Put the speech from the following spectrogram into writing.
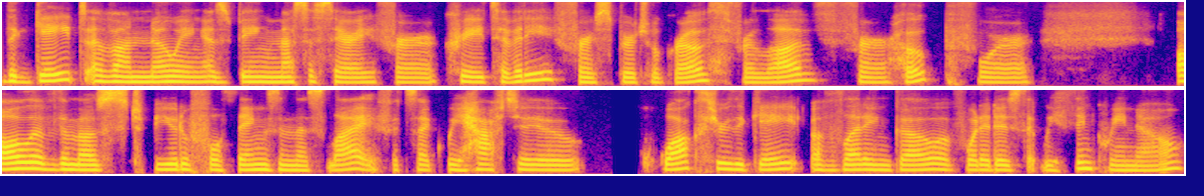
the gate of unknowing as being necessary for creativity, for spiritual growth, for love, for hope, for all of the most beautiful things in this life. It's like we have to walk through the gate of letting go of what it is that we think we know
